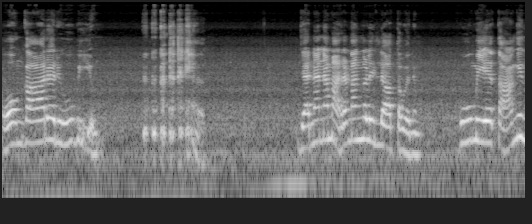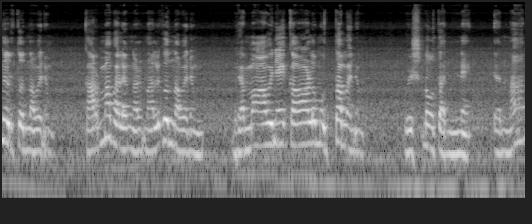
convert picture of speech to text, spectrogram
ഓങ്കാരരൂപിയും ജനന മരണങ്ങളില്ലാത്തവനും ഭൂമിയെ താങ്ങി നിർത്തുന്നവനും കർമ്മഫലങ്ങൾ നൽകുന്നവനും ബ്രഹ്മാവിനേക്കാളും ഉത്തമനും വിഷ്ണു തന്നെ എന്ന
